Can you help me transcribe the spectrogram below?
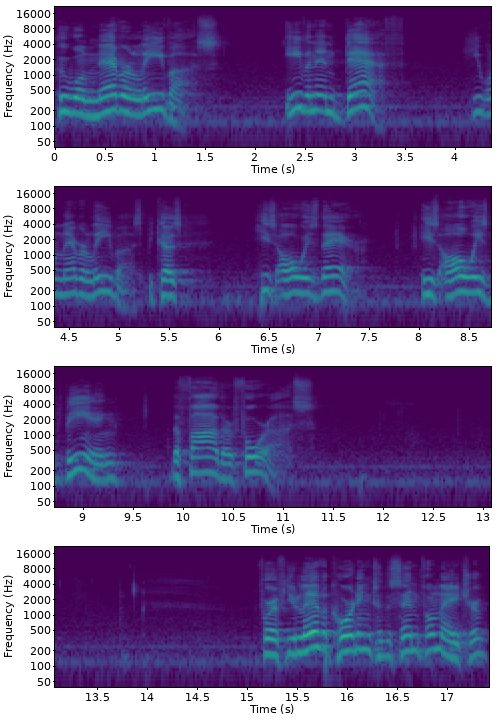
who will never leave us. Even in death, he will never leave us because he's always there. He's always being the Father for us. For if you live according to the sinful nature,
